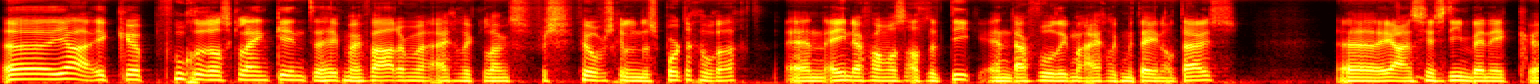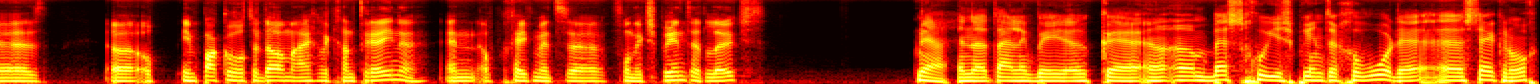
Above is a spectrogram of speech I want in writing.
Uh, ja, ik heb vroeger als klein kind heeft mijn vader me eigenlijk langs veel verschillende sporten gebracht. En één daarvan was atletiek en daar voelde ik me eigenlijk meteen al thuis. ja, en sindsdien ben ik op, in Pakken Rotterdam eigenlijk gaan trainen. En op een gegeven moment vond ik sprint het leukst. Ja, en uiteindelijk ben je ook een, best goede sprinter geworden. sterker nog,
